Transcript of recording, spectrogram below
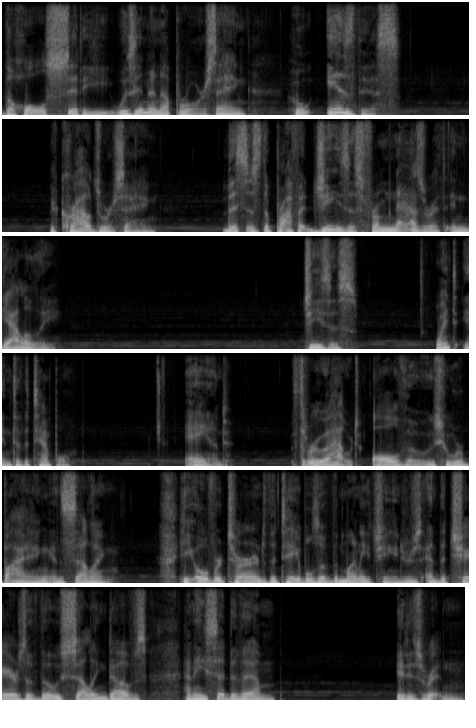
the whole city was in an uproar, saying, Who is this? The crowds were saying, this is the prophet Jesus from Nazareth in Galilee. Jesus went into the temple and threw out all those who were buying and selling. He overturned the tables of the money changers and the chairs of those selling doves, and he said to them, It is written,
